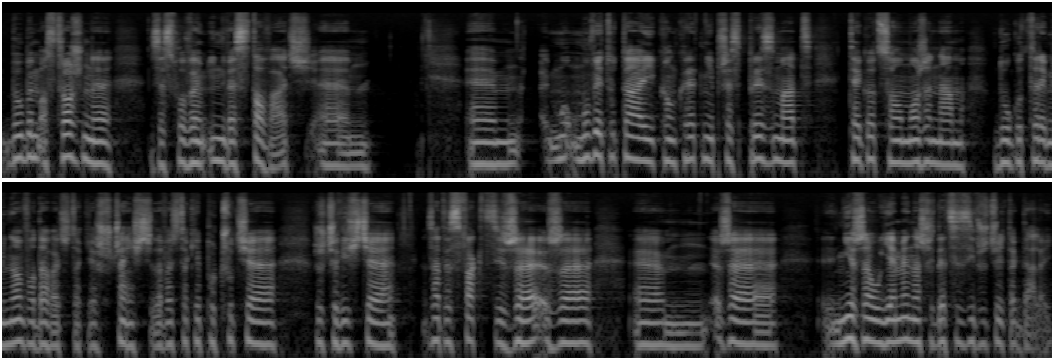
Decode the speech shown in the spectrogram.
byłbym ostrożny ze słowem inwestować. Mówię tutaj konkretnie przez pryzmat tego, co może nam długoterminowo dawać takie szczęście, dawać takie poczucie rzeczywiście satysfakcji, że, że, że nie żałujemy naszych decyzji w życiu i tak dalej.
